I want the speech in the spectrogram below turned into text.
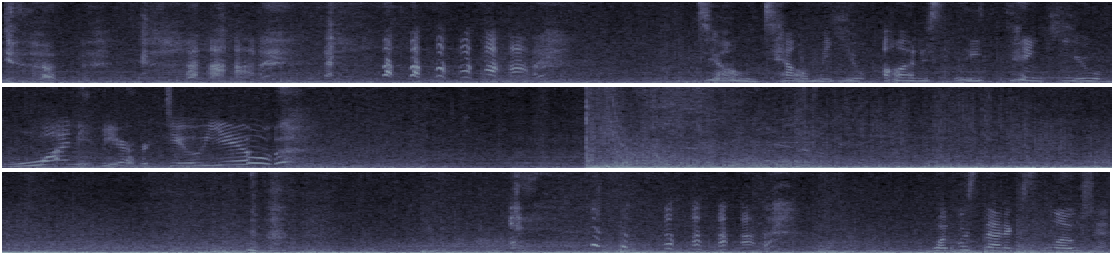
Don't tell me you honestly think you've won here, do you? What was that explosion?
